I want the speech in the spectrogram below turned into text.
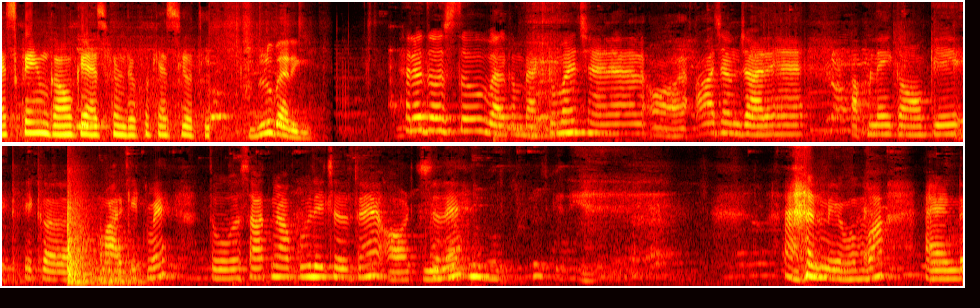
आइसक्रीम गाँव की आइसक्रीम देखो कैसी होती है। ब्लूबेरी। की हेलो दोस्तों welcome back to my channel और आज हम जा रहे हैं अपने गाँव के एक मार्केट में। तो साथ में आपको भी ले चलते हैं और चले। एंड मम्मा। एंड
